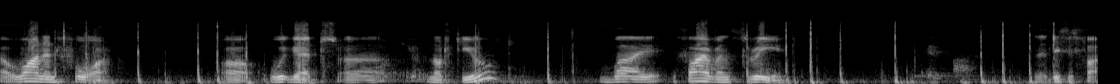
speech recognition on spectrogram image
uh, one and four, uh, we get uh, not Q by 5 and 3 Get R. th- this is 5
